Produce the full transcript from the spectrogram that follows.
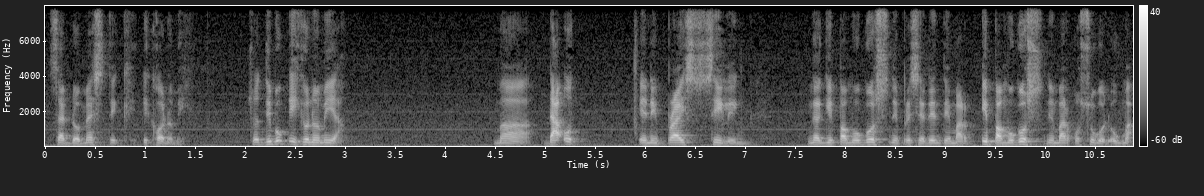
sa domestic economy. So tibuk ekonomiya ma daot ini price ceiling nga gipamugos ni presidente Mar ipamugos ni Marcos sugod ugma.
